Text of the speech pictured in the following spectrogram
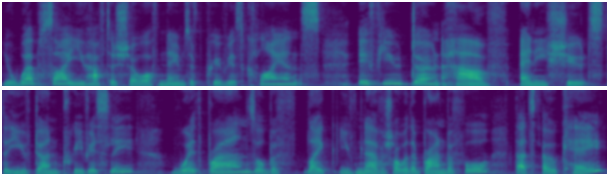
your website, you have to show off names of previous clients. If you don't have any shoots that you've done previously with brands or bef- like you've never shot with a brand before, that's okay.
